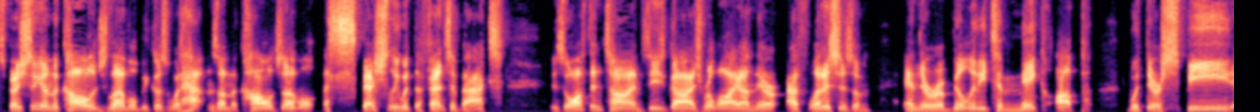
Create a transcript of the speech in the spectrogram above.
especially on the college level, because what happens on the college level, especially with defensive backs, is oftentimes these guys rely on their athleticism and their ability to make up with their speed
